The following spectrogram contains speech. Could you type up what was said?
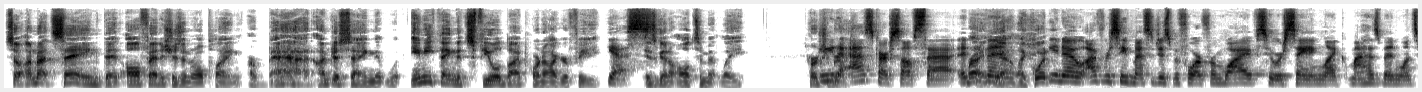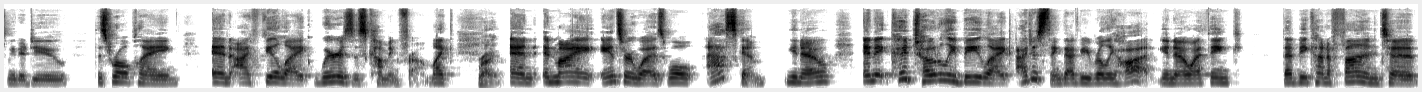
so i'm not saying that all fetishes and role playing are bad i'm just saying that anything that's fueled by pornography Yes, is going to ultimately hurt we need to ask ourselves that. And right even, yeah like what you know, I've received messages before from wives who are saying, like, my husband wants me to do this role playing. And I feel like, where is this coming from? Like, right and and my answer was, well, ask him, you know? And it could totally be like, I just think that'd be really hot, you know? I think that'd be kind of fun to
